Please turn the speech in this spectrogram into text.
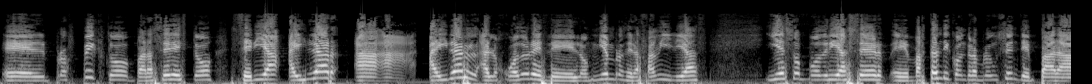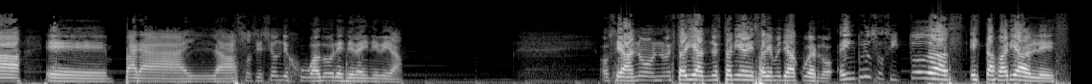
El prospecto para hacer esto sería aislar a, aislar a los jugadores de los miembros de las familias y eso podría ser eh, bastante contraproducente para eh, para la asociación de jugadores de la NBA. O sea, no no estaría no estaría necesariamente de acuerdo. E incluso si todas estas variables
